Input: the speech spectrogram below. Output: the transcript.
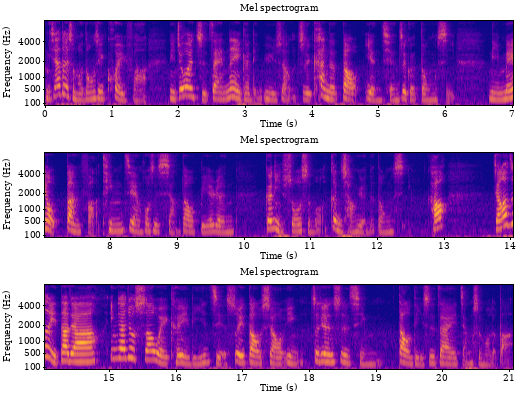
你现在对什么东西匮乏，你就会只在那个领域上只看得到眼前这个东西，你没有办法听见或是想到别人跟你说什么更长远的东西。好，讲到这里，大家应该就稍微可以理解隧道效应这件事情到底是在讲什么了吧？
